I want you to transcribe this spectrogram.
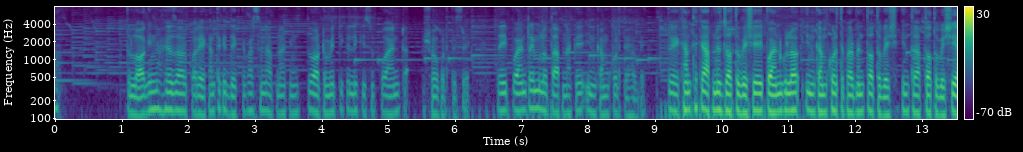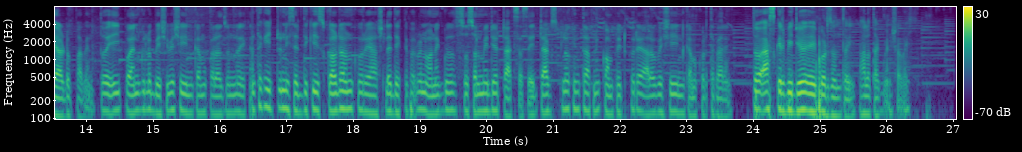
তো লগ ইন হয়ে যাওয়ার পরে এখান থেকে দেখতে পাচ্ছেন আপনার কিন্তু অটোমেটিক্যালি কিছু পয়েন্ট শো করতেছে। তো এই পয়েন্টটাই মূলত আপনাকে ইনকাম করতে হবে। তো এখান থেকে আপনি যত বেশি এই পয়েন্টগুলো ইনকাম করতে পারবেন, তত বেশি কিন্তু আপ- তত বেশি এয়ারড্রপ পাবেন। তো এই পয়েন্টগুলো বেশি বেশি ইনকাম করার জন্য এখান থেকে একটু নিচের দিকে স্ক্রল ডাউন করে আসলে দেখতে পারবেন অনেকগুলো সোশ্যাল মিডিয়ার টাস্ক আছে। এই টাস্কগুলো কিন্তু আপনি কমপ্লিট করে আরও বেশি ইনকাম করতে পারেন। তো আজকের ভিডিও এই পর্যন্তই। ভালো থাকবেন সবাই।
